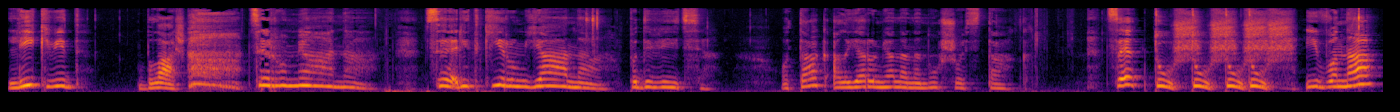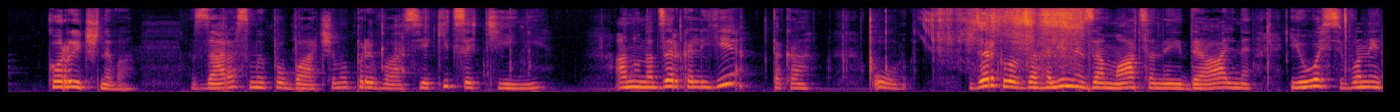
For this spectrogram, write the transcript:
ліквід блаш. А, це румяна. Це рідкі рум'яна. Подивіться. Отак, але я рум'яна наношу ось так. Це туш, туш, туш, туш. І вона коричнева. Зараз ми побачимо при вас, які це тіні. А ну, на дзеркалі є така. О, дзеркало взагалі не замацане, ідеальне. І ось вони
